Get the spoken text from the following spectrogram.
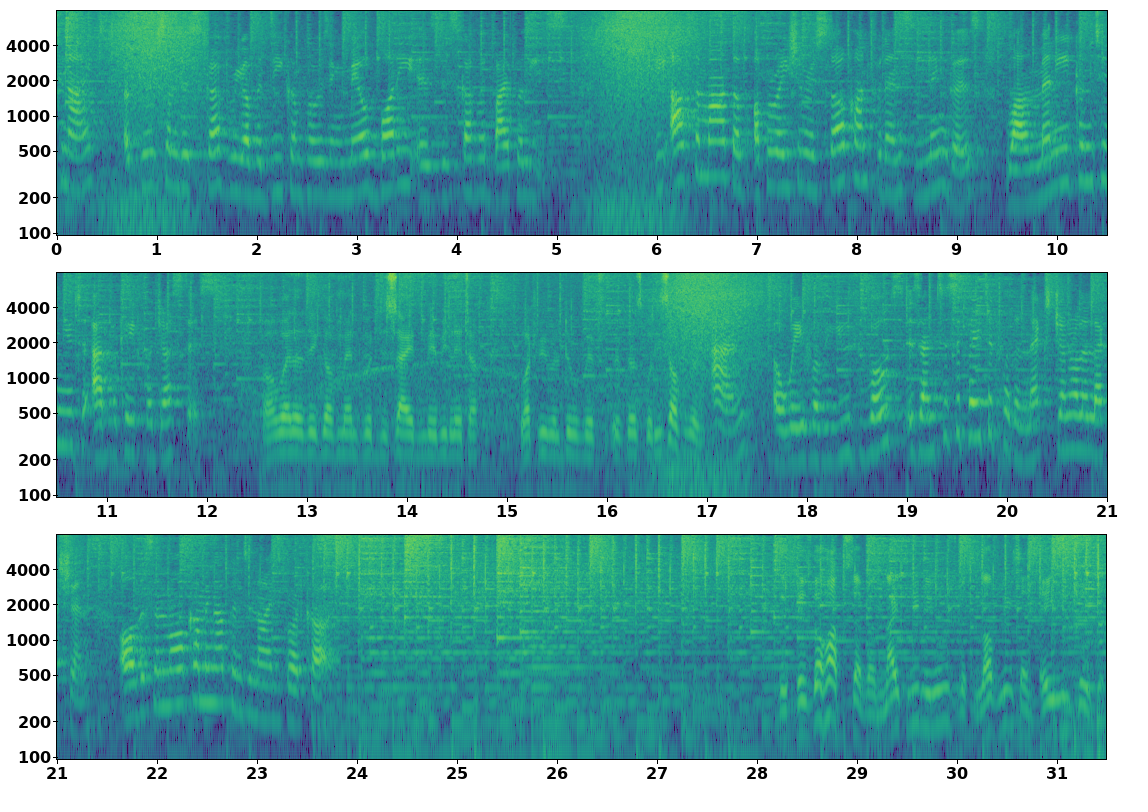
Tonight, a gruesome discovery of a decomposing male body is discovered by police. The aftermath of Operation Restore Confidence lingers while many continue to advocate for justice. Or whether the government would decide maybe later what we will do with, with those police officers. And a wave of youth votes is anticipated for the next general election. All this and more coming up in tonight's broadcast. This is the Hot 7 Nightly News with Lovelace and Amy Joseph.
